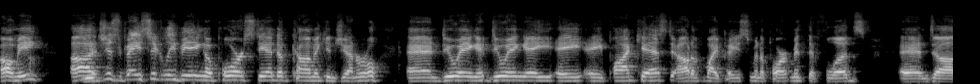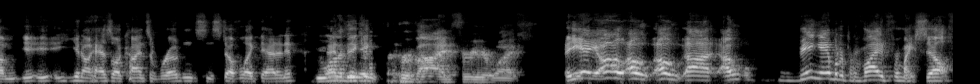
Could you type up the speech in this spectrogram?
Oh me. Uh, Yeah. Just basically being a poor stand-up comic in general, and doing doing a, a, a podcast out of my basement apartment that floods and um, y- y- you know has all kinds of rodents and stuff like that in it. you want to be thinking- able to provide for your wife Yeah. Oh. Oh. Oh. Uh, oh being able to provide for myself.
